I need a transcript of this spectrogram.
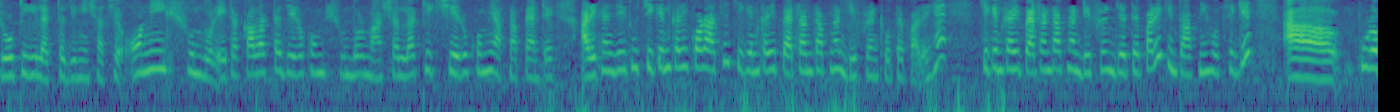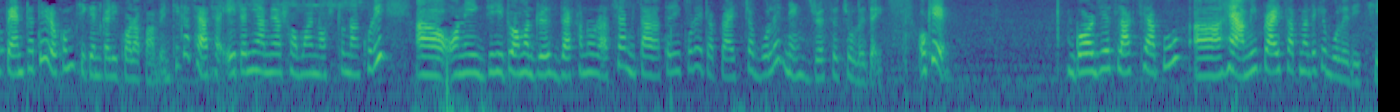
জটিল একটা জিনিস আছে, অনেক সুন্দর। এটা কালারটা যেরকম সুন্দর মার্শাল্লাহ ঠিক সেরকমই আপনার প্যান্টে। আর এখানে যেহেতু চিকেন কারি করা আছে চিকেন কারি প্যাটার্নটা আপনার ডিফারেন্ট হতে পারে হ্যাঁ? চিকেন কারি প্যাটার্নটা আপনার ডিফারেন্ট যেতে পারে, কিন্তু আপনি হচ্ছে গিয়ে পুরো প্যান্টটাতে এরকম চিকেন কারি করা পাবেন, ঠিক আছে? আচ্ছা এটা নিয়ে আমি আর সময় নষ্ট না করি। অনেক যেহেতু আমার ড্রেস দেখানোর আছে, আমি তাড়াতাড়ি করে এটা প্রাইসটা বলে নেক্সট ড্রেসে চলে যাই। ওকে গর্জিয়াস লাগছে আপু। হ্যাঁ আমি প্রাইস আপনাদেরকে বলে দিচ্ছি।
